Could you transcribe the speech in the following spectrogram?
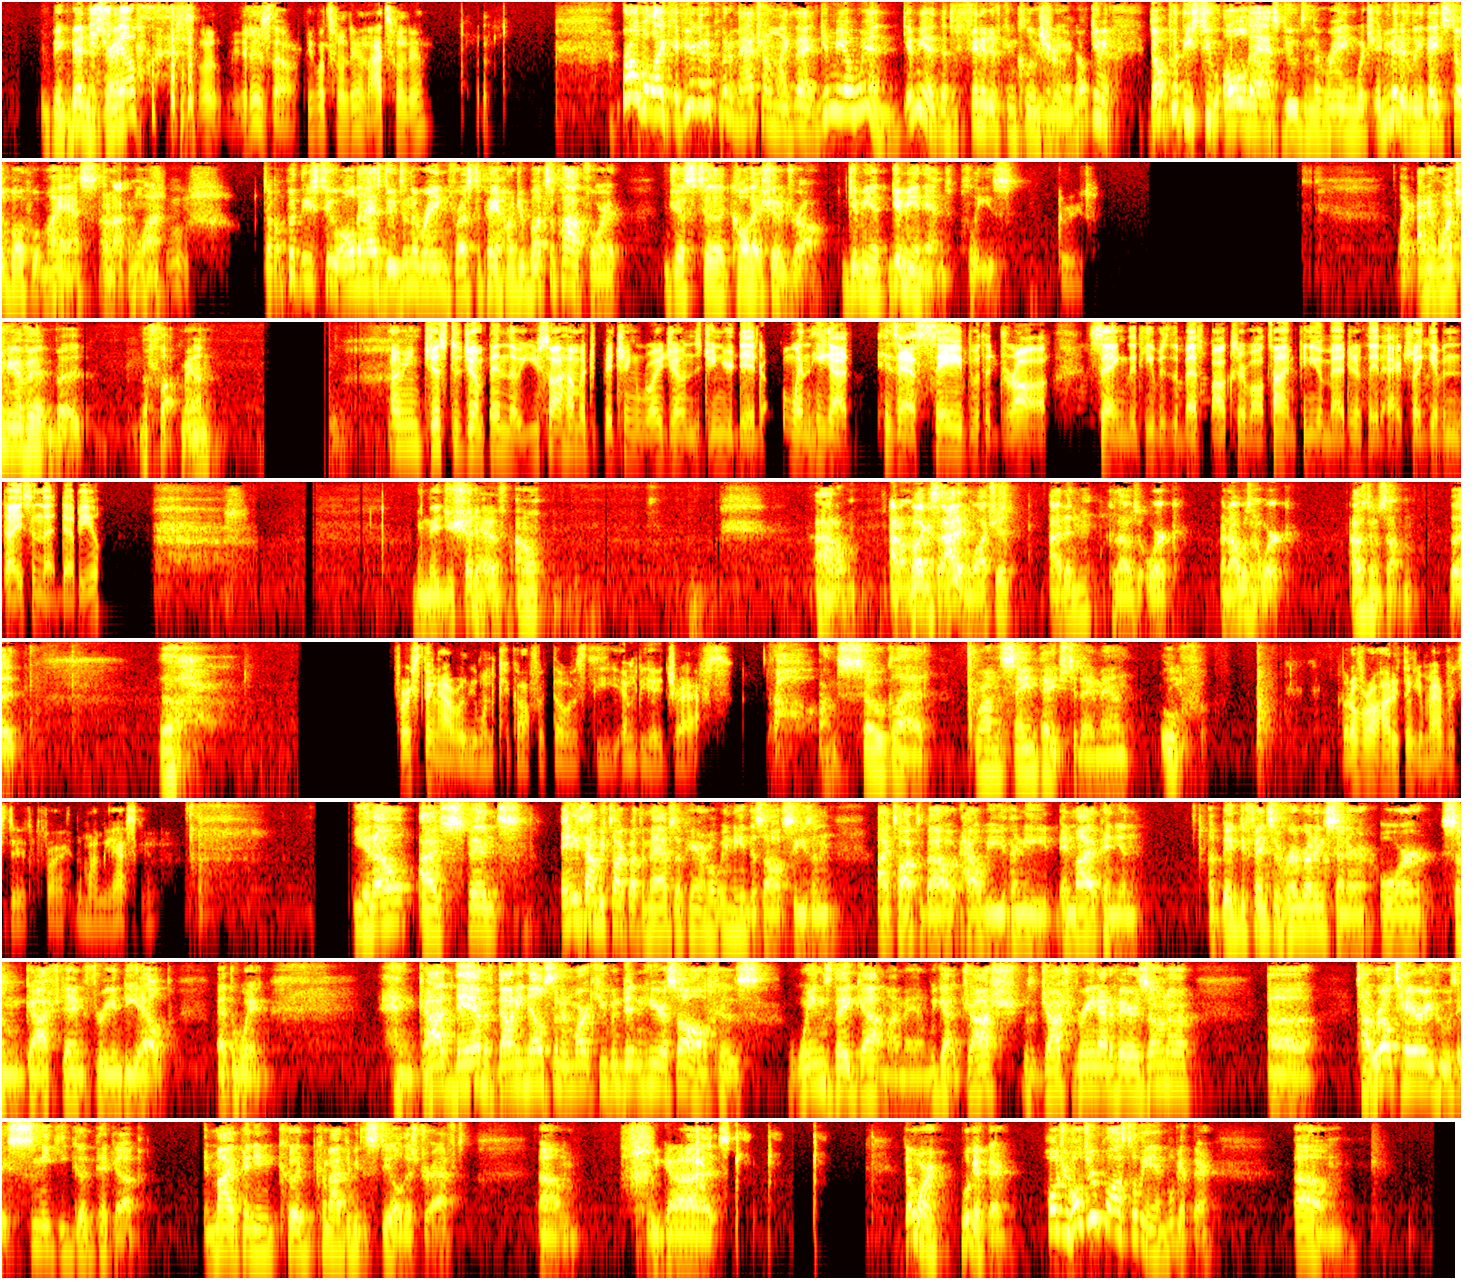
Big business, right? Absolutely. it is though. People tuned in. I tuned in. Bro, but like if you're gonna put a match on like that, give me a win. Give me a, a definitive conclusion True. here. Don't give me don't put these two old ass dudes in the ring, which admittedly they'd still both whoop my ass. I'm not gonna lie. Oof. Don't put these two old ass dudes in the ring for us to pay a hundred bucks a pop for it, just to call that shit a draw. Give me a give me an end, please. Agreed. Like I didn't watch any of it, but the fuck, man. I mean, just to jump in though, you saw how much bitching Roy Jones Jr. did when he got his ass saved with a draw, saying that he was the best boxer of all time. Can you imagine if they'd actually given Tyson that W? I mean, they just should have. I don't. I don't. I don't know. Like I said, I didn't watch it. I didn't because I was at work. Or no, I wasn't at work. I was doing something. But. Ugh. First thing I really want to kick off with though is the NBA drafts. Oh, I'm so glad we're on the same page today, man. Oof. But overall, how do you think your Mavericks did? If I don't mind me asking. You know, I've spent anytime we talk about the Mavs up here and what we need this offseason, I talked about how we either need, in my opinion, a big defensive rim running center or some gosh dang three and D help at the wing. And goddamn if Donnie Nelson and Mark Cuban didn't hear us all, because wings they got, my man. We got Josh, was it Josh Green out of Arizona? Uh Tyrell Terry, who was a sneaky good pickup in my opinion, could come out to be the steal of this draft. Um, we got. Don't worry, we'll get there. Hold your hold your applause till the end. We'll get there. Um,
